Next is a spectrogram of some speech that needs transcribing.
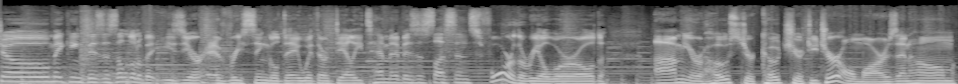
show, making business a little bit easier every single day with our daily 10 minute business lessons for the real world. I'm your host, your coach, your teacher, Omar Zenhom.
